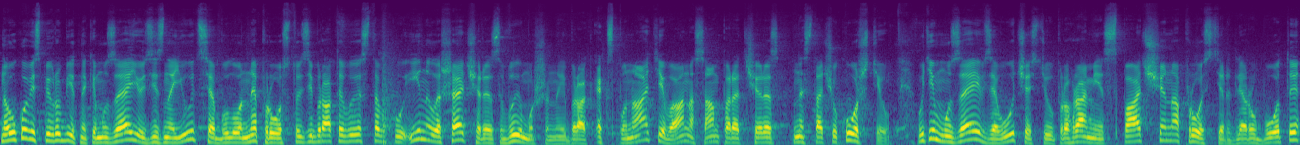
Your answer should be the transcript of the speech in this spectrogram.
Наукові співробітники музею зізнаються, було непросто зібрати виставку, і не лише через вимушений брак експонатів, а насамперед через нестачу коштів. Утім, музей взяв участь у програмі Спадщина простір для роботи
